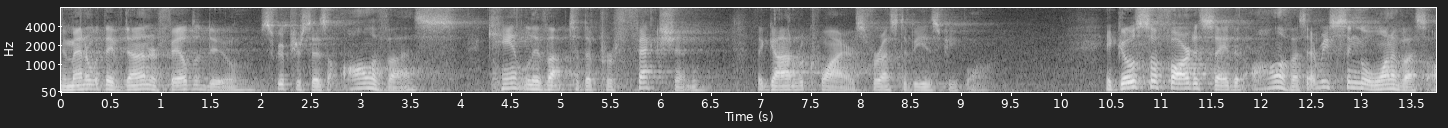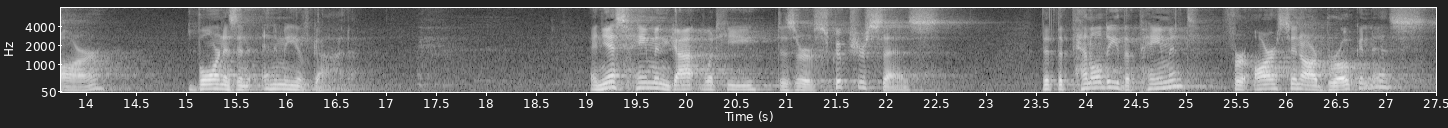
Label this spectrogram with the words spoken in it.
no matter what they've done or failed to do, Scripture says all of us can't live up to the perfection that God requires for us to be His people. It goes so far to say that all of us, every single one of us, are born as an enemy of God. And yes, Haman got what he deserved. Scripture says that the penalty, the payment for our sin, our brokenness,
